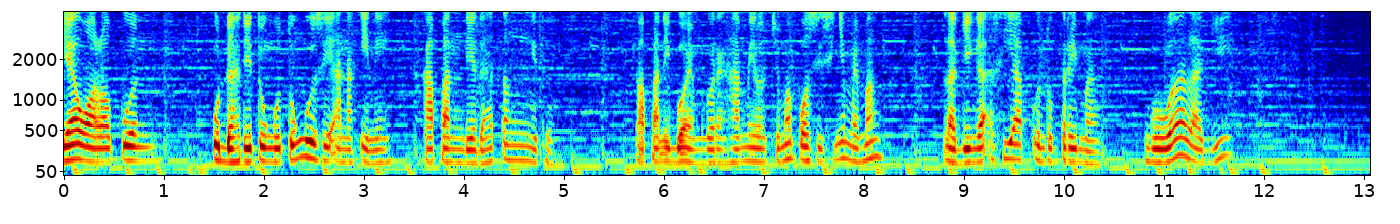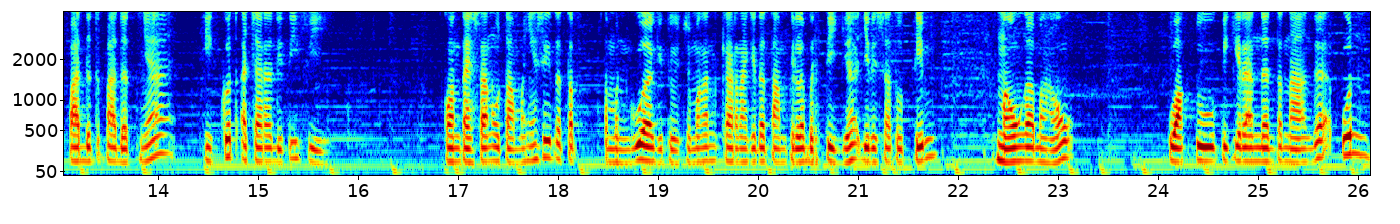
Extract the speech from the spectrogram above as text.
Ya walaupun udah ditunggu-tunggu si anak ini, kapan dia datang gitu. Kapan ibu ayam goreng hamil. Cuma posisinya memang lagi nggak siap untuk terima. Gua lagi padat-padatnya ikut acara di TV. Kontestan utamanya sih tetap temen gua gitu. Cuma kan karena kita tampil bertiga jadi satu tim, mau nggak mau, waktu pikiran dan tenaga pun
